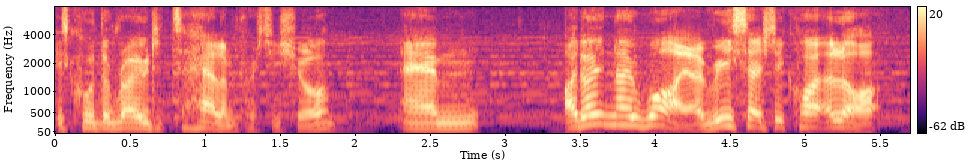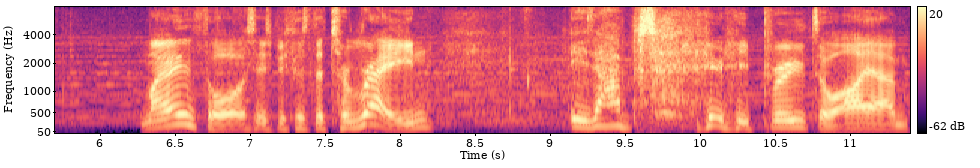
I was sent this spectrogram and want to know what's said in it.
is called the Road to Hell, I'm pretty sure. Um, I don't know why, I researched it quite a lot. My own thoughts is because the terrain is absolutely brutal. I am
